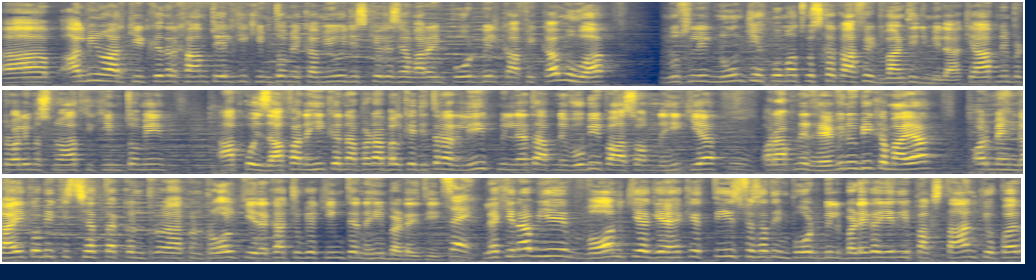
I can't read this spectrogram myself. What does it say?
عالمی مارکیٹ کے اندر خام تیل کی قیمتوں میں کمی ہوئی جس کی وجہ سے ہمارا امپورٹ بل کافی کم ہوا۔ لیگ نون کی حکومت کو اس کا کافی ایڈوانٹیج ملا کہ آپ نے پیٹرولی مصنوعات کی قیمتوں میں آپ کو اضافہ نہیں کرنا پڑا بلکہ جتنا ریلیف ملنا تھا آپ نے وہ بھی پاس آن نہیں کیا اور آپ نے ریونیو بھی کمایا اور مہنگائی کو بھی کسی حد تک کنٹرول کیے رکھا چونکہ قیمتیں نہیں بڑھ رہی تھی لیکن اب یہ وارن کیا گیا ہے کہ تیس فیصد امپورٹ بل بڑھے گا یعنی پاکستان کے اوپر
